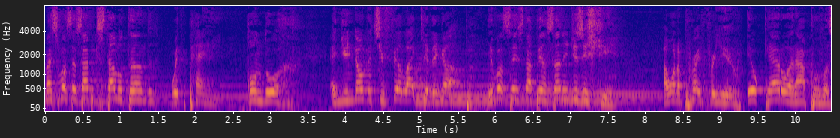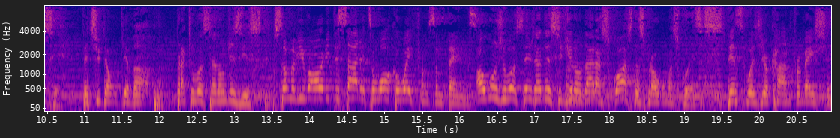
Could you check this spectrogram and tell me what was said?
Mas se você sabe que está lutando with pain, com dor and you know that you feel like giving up, e você está pensando em desistir, I want to pray for you eu quero orar por você. that you don't give up. Para que você não desista. Some of you have already decided to walk away from some things. Alguns de vocês já decidiram dar as costas para algumas coisas. This was your confirmation.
